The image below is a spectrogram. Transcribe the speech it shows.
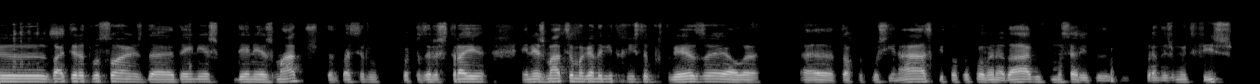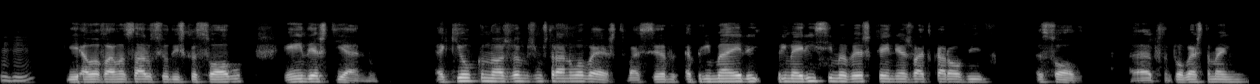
que vai ter atuações da, da, Inês, da Inês Matos, portanto vai, ser, vai fazer a estreia. A Inês Matos é uma grande guitarrista portuguesa, ela uh, toca com o Chinaski, toca com a D'Água, com uma série de, de bandas muito fixes, uhum. e ela vai lançar o seu disco a solo ainda este ano. Aquilo que nós vamos mostrar no Oeste vai ser a primeira, primeiríssima vez que a Inês vai tocar ao vivo a solo. Uh, portanto, o Alves também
